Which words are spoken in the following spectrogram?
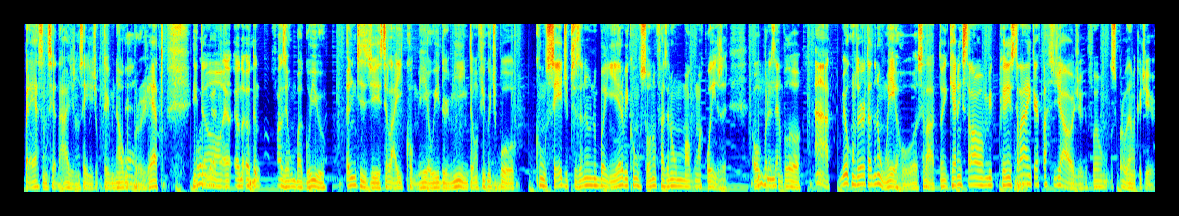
pressa, ansiedade, não sei, de tipo, terminar algum É. projeto. Então, eu, eu, eu tento fazer um bagulho antes de, sei lá, ir comer ou ir dormir. Então eu fico, tipo, com sede, precisando ir no banheiro e com sono fazendo uma- alguma coisa. Ou, por Uhum. exemplo, ah, meu computador tá dando um erro, ou sei lá, tô, quero instalar quero instalar a interface de áudio, que foi um dos problemas que eu tive.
